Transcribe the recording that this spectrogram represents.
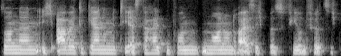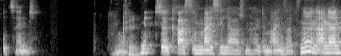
sondern ich arbeite gerne mit TS-Gehalten von 39 bis 44 Prozent. Okay. Mit äh, Gras- und Maissilagen halt im Einsatz. Ne? In anderen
